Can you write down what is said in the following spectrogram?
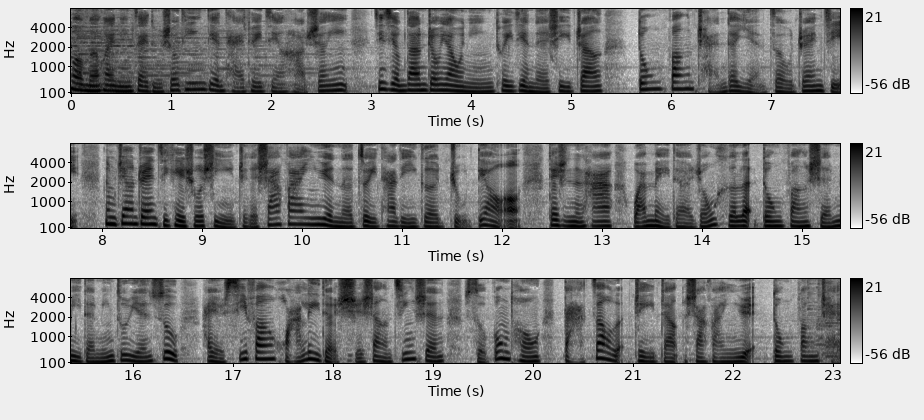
朋友们，欢迎您再度收听电台推荐好声音。今天节目当中要为您推荐的是一张东方禅的演奏专辑。那么这张专辑可以说是以这个沙发音乐呢作为它的一个主调哦，但是呢，它完美的融合了东方神秘的民族元素，还有西方华丽的时尚精神，所共同打造了这一张沙发音乐《东方禅》。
